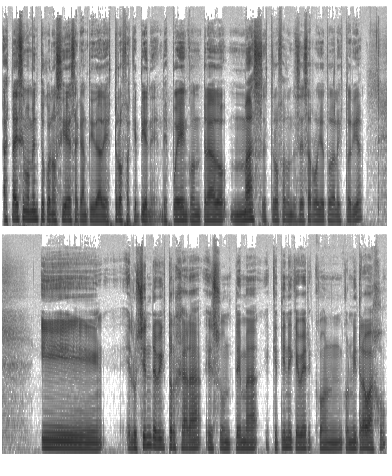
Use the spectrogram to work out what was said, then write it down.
hasta ese momento conocía esa cantidad de estrofas que tiene. Después he encontrado más estrofas donde se desarrolla toda la historia. Y el Luchín de Víctor Jara es un tema que tiene que ver con, con mi trabajo,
